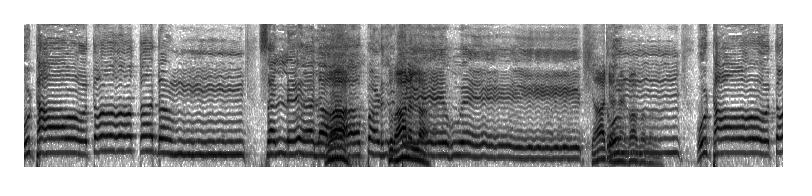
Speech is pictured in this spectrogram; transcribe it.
उठाओ तो कदम सल्ले अला पढ़ते सुभान अल्लाह। हुए। क्या तुम वाह वाह वाह उठाओ तो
